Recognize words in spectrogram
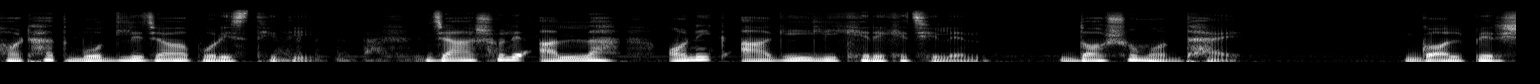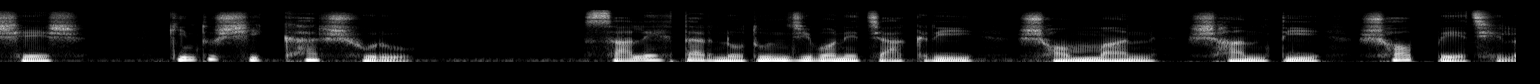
হঠাৎ বদলে যাওয়া পরিস্থিতি, যা আসলে আল্লাহ অনেক আগেই লিখে রেখেছিলেন, দশম অধ্যায়। গল্পের শেষ, কিন্তু শিক্ষার শুরু। সালেহ তার নতুন জীবনে চাকরি সম্মান শান্তি সব পেয়েছিল।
